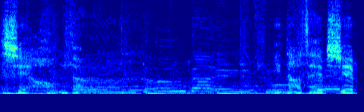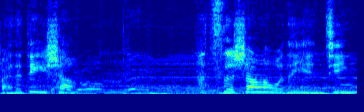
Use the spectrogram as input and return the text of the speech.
血红的。你倒在雪白的地上，它刺伤了我的眼睛，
